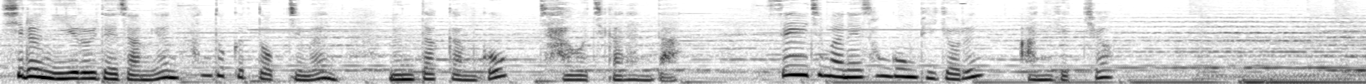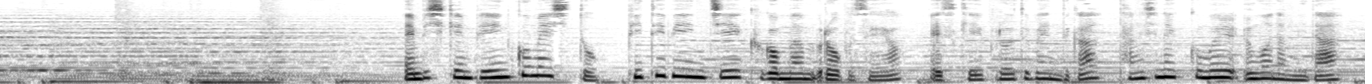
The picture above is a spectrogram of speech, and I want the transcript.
싫은 이유를 대자면 한도 끝도 없지만 눈 딱 감고 좌우지간한다. 세일즈만의 성공 비결은 아니겠죠? MBC 캠페인 꿈의 시도, BTV인지 그것만 물어보세요. SK 브로드밴드가 당신의 꿈을 응원합니다.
